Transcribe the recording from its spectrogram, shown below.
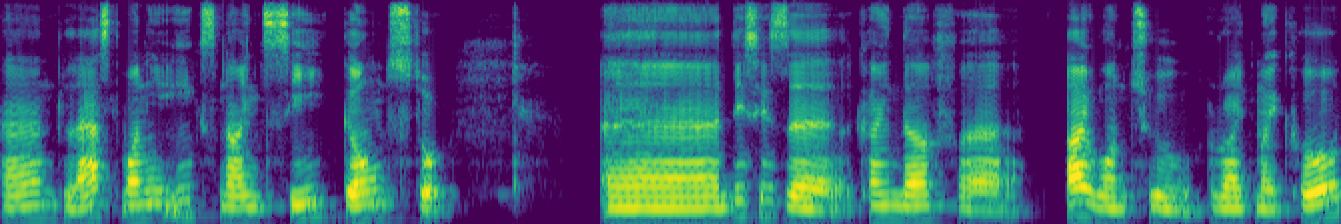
and last one is x9c don't store. Uh, this is a kind of uh, I want to write my code.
